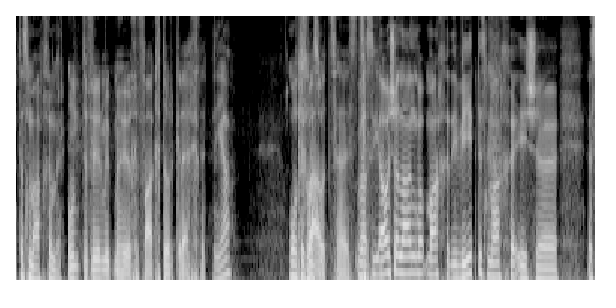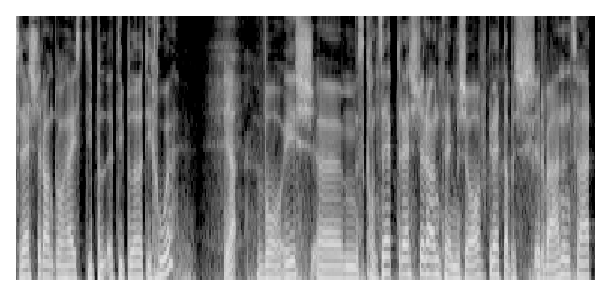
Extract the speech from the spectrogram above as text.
das machen wir. Und dafür mit einem höheren Faktor gerechnet. Ja. Oder was, Clouds heisst was ich auch schon lange machen ich werde es machen, ist äh, ein Restaurant, das heisst die, Bl- die blöde Kuh. Ja, wo ist ähm, das Konzeptrestaurant, haben wir schon aufgeregt, aber es ist erwähnenswert,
